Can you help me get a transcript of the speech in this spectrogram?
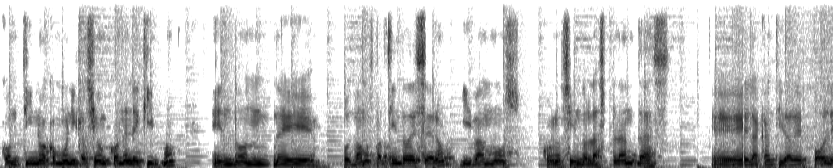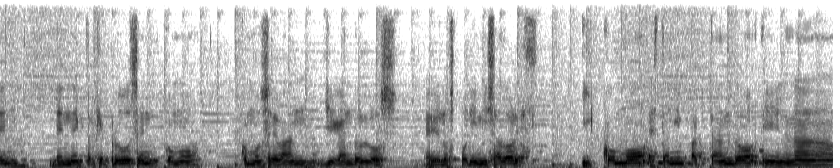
continua comunicación con el equipo, en donde pues vamos partiendo de cero y vamos conociendo las plantas, eh, la cantidad de polen, de néctar que producen, cómo, cómo se van llegando los, eh, los polinizadores y cómo están impactando en la,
